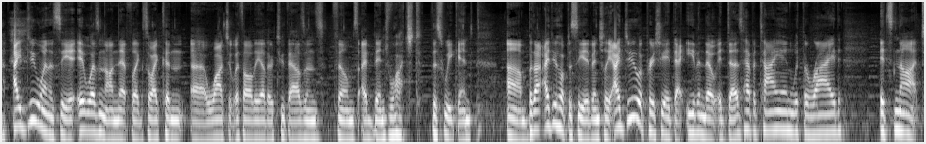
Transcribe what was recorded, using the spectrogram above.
I do want to see it. It wasn't on Netflix, so I couldn't uh, watch it with all the other 2000s films I binge watched this weekend. Um, but I, I do hope to see it eventually. I do appreciate that, even though it does have a tie in with the ride, it's not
